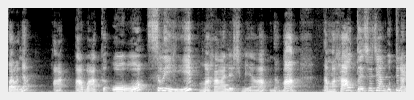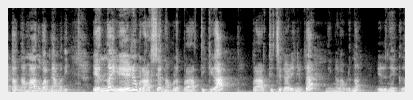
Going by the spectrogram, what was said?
പറഞ്ഞ ആ- വാക്ക് ഓ ശ്രീ മഹാലക്ഷ്മിയാ നമ. നമഹ ഉദ്ദേശിച്ച് ഞാൻ കുത്തിനാട്ടോ. നമ എന്ന് പറഞ്ഞാൽ മതി. എന്ന് ഏഴ് പ്രാവശ്യം നമ്മൾ പ്രാർത്ഥിക്കുക. പ്രാർത്ഥിച്ചു കഴിഞ്ഞിട്ട് നിങ്ങൾ അവിടുന്ന് എഴുന്നേക്കുക.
